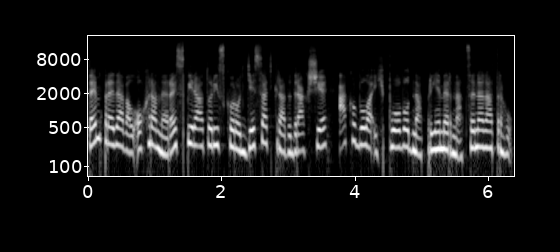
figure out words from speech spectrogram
Ten predával ochranné respirátory skoro 10 krát drahšie, ako bola ich pôvodná priemerná cena na trhu.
